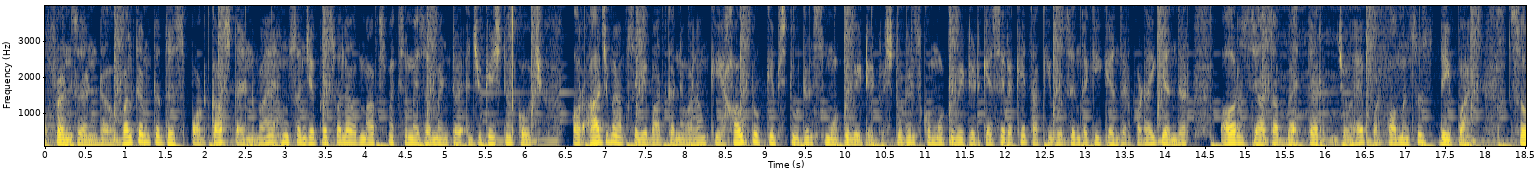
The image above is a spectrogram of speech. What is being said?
friends and welcome to this podcast and मैं हूँ Sanjay Presswala marks maximisation educational coach और आज मैं आपसे ये बात करने वाला हूँ कि how to keep students motivated students को मोटिवेटेड कैसे रखें ताकि वो ज़िंदगी के अंदर, पढ़ाई के अंदर और ज़्यादा बेहतर जो है परफॉर्मेंसेस दे पाएँ। सो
